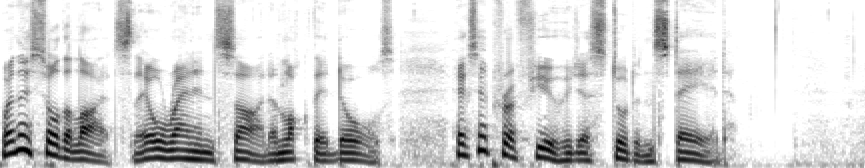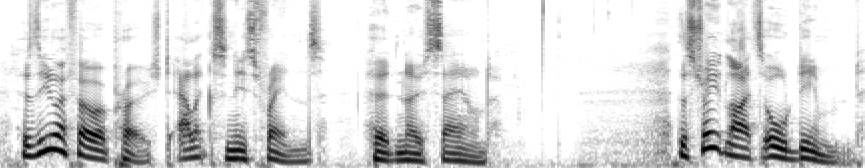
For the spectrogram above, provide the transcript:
When they saw the lights, they all ran inside and locked their doors, except for a few who just stood and stared. As the UFO approached, Alex and his friends heard no sound. The street lights all dimmed,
